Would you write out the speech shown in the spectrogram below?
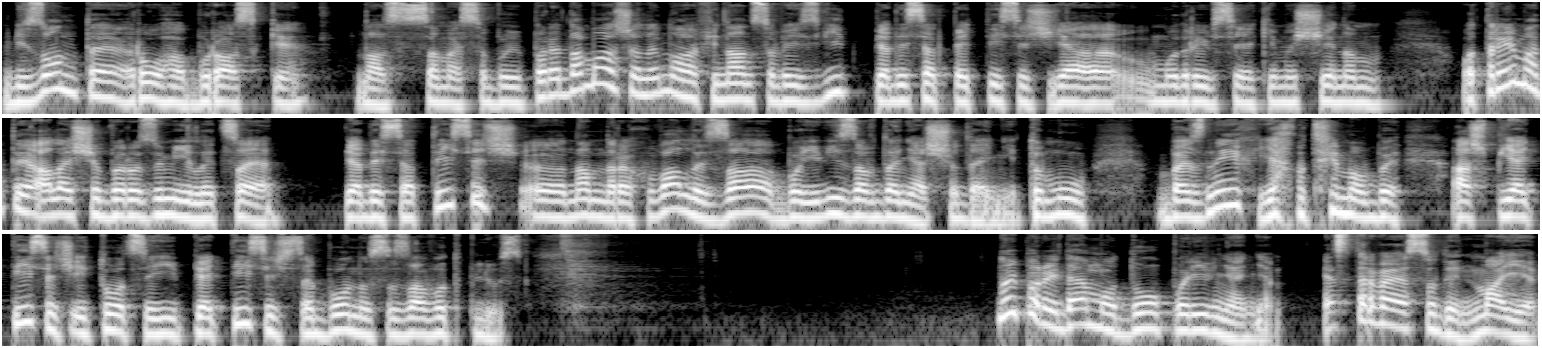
Бізонте, рога, бураски нас саме собою передамажили. Ну а фінансовий звіт 55 тисяч я умудрився якимось чином отримати, але щоб ви розуміли, це 50 тисяч е, нам нарахували за бойові завдання щоденні. Тому без них я отримав би аж 5 тисяч, і то це і 5 тисяч це бонуси за вот плюс. Ну і перейдемо до порівняння. СТРВС-1 має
